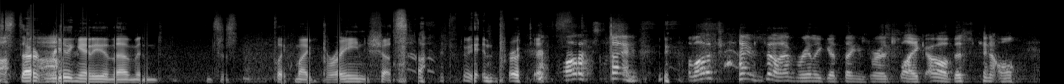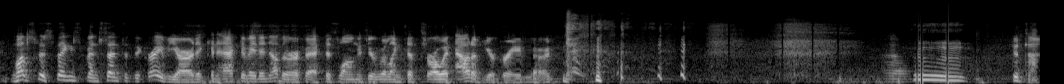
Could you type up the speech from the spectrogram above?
just start reading any of them and it's just like my brain shuts off in protest. A lot of times, a lot of times they'll have really good things where it's like, oh, this can all. Once this thing's been sent to the graveyard, it can activate another effect as long as you're willing to throw it out of your graveyard. Uh, good time.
